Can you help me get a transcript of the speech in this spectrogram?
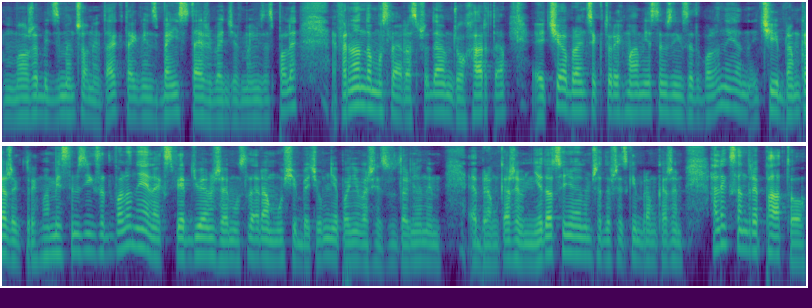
może być zmęczony, tak? Tak więc Baines też będzie w moim zespole. Fernando Muslera, sprzedałem Joe Harta. E, ci obrońcy, których mam, jestem z nich zadowolony. Ci bramkarze, których mam, jestem z nich zadowolony. Jednak stwierdziłem, że Muslera musi być u mnie, ponieważ jest uzdolnionym bramkarzem, niedocenionym przede wszystkim bramkarzem. Aleksandre Pato,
